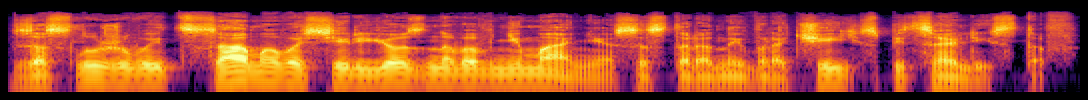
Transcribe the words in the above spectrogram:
заслуживает самого серьезного внимания со стороны врачей-специалистов.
